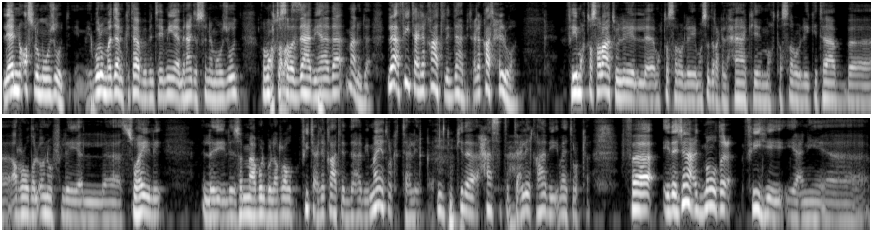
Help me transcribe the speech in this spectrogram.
لأنه أصله موجود. يقولوا ما دام كتاب ابن تيمية منهاج السنة موجود فمختصر. الذهبي هذا ما له داعي. لا في تعليقات للذهبي تعليقات حلوة. في مختصراته مختصره لمستدرك الحاكم مختصره لكتاب آه، الروض الأنف للسهيلي الذي اللي سماه بلبل الروض في تعليقات للذهبي ما يترك التعليق. كذا حاسة التعليق هذه ما يتركها. فإذا جاء عند موضع فيه يعني آه،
